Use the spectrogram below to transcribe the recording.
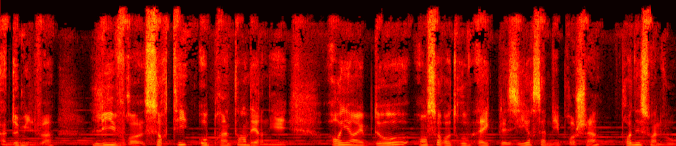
à 2020, livre sorti au printemps dernier. Orient Hebdo, on se retrouve avec plaisir samedi prochain. Prenez soin de vous.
